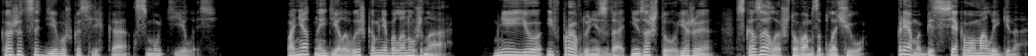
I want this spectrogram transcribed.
Кажется, девушка слегка смутилась. Понятное дело, вышка мне была нужна. Мне ее и вправду не сдать, ни за что. Я же сказала, что вам заплачу. Прямо, без всякого Малыгина.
